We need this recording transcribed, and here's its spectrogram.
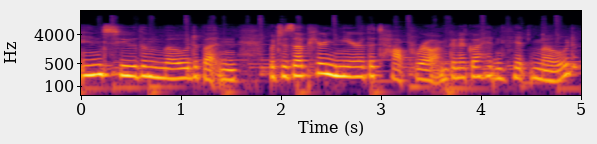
into the mode button, which is up here near the top row. I'm gonna go ahead and hit mode.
